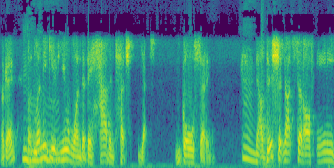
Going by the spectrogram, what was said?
Okay, but let me give you one that they haven't touched yet: goal setting. Now, this should not set off any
